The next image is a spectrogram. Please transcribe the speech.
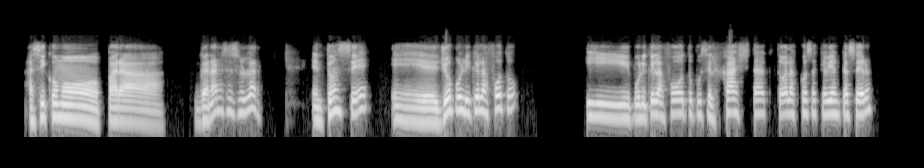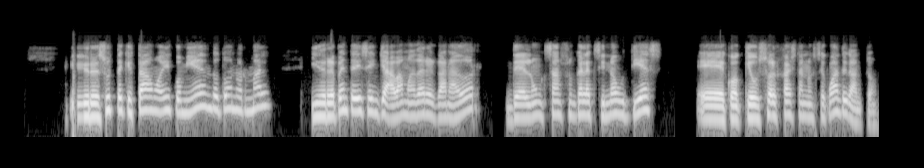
así como para ganar ese celular. Entonces, eh, yo publiqué la foto y publiqué la foto, puse el hashtag, todas las cosas que habían que hacer, y resulta que estábamos ahí comiendo, todo normal, y de repente dicen, ya, vamos a dar el ganador del un Samsung Galaxy Note 10 eh, que usó el hashtag no sé cuánto y tanto.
